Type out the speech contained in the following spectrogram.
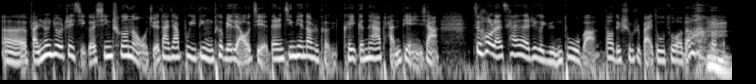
呃，反正就是这几个新车呢，我觉得大家不一定特别了解，但是今天倒是可可以跟大家盘点一下。最后来猜猜这个云度吧，到底是不是百度做的？嗯，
